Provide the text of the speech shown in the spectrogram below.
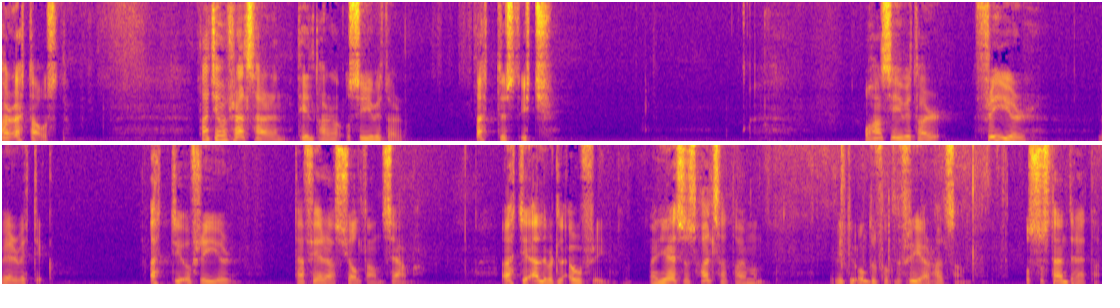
tar ötta ost. Da kommer frelsaren til tar og sier vi tar, øttest ikke. Og han sier vi tar, frier ver vittig. Ötti og frier, ta feras sjoldan sama. Ötti elver til ofri, men Jesus halsa taimun, vi til underfotle friar halsan. Og så stender dette,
